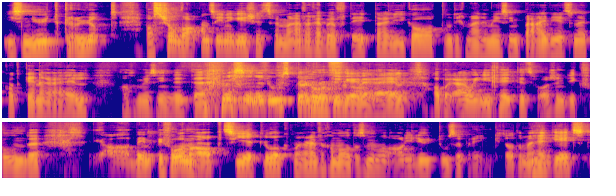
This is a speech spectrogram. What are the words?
ins Nichts gerührt. Was schon wahnsinnig ist, jetzt wenn man einfach eben auf Detail eingeht, und ich meine, wir sind beide jetzt nicht gerade generell, also wir sind nicht, äh, wir sind nicht ausgebildete generell, aber auch ich hätte jetzt wahrscheinlich gefunden, ja, wenn, bevor man abzieht, schaut man einfach mal, dass man mal alle Leute rausbringt, oder? Man mhm. hat jetzt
